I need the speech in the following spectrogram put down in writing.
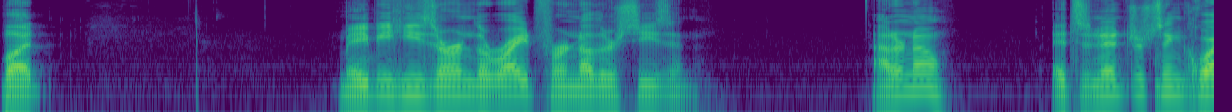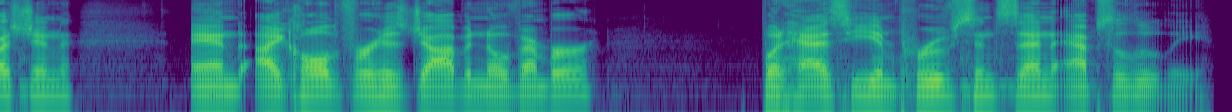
But maybe he's earned the right for another season. I don't know. It's an interesting question, and I called for his job in November, but has he improved since then? Absolutely.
